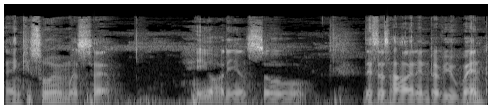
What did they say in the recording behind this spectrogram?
Thank you so very much, sir. Hey audience, so this is how an interview went.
